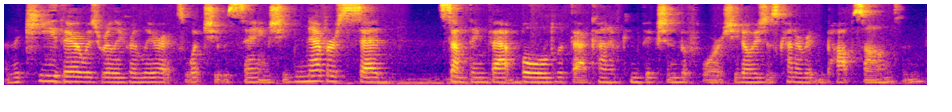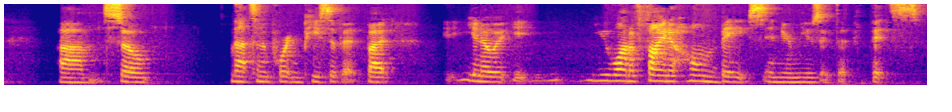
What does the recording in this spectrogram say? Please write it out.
And the key there was really her lyrics, what she was saying. She'd never said something that bold with that kind of conviction before. She'd always just kind of written pop songs. And um, so that's an important piece of it. But, you know, it, you want to find a home base in your music that fits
